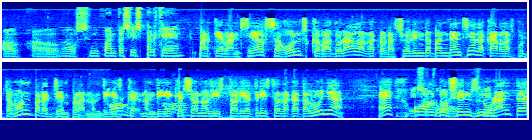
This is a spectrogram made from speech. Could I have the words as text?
El, el, el 56 per què? perquè van ser els segons que va durar la declaració d'independència de Carles Puigdemont, per exemple. No em diguis que, no em digui que això no és història trista de Catalunya. Eh? Sí, O el sí que ho és, 290.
